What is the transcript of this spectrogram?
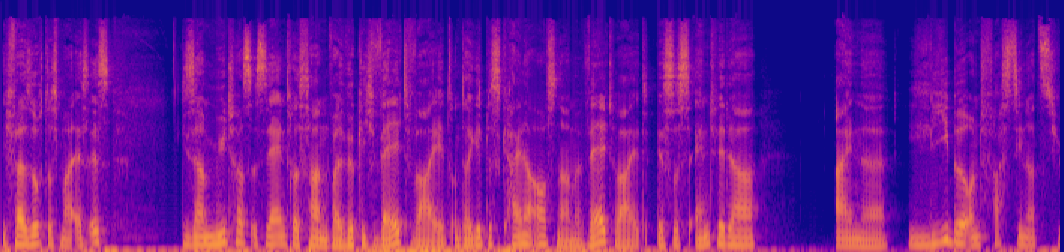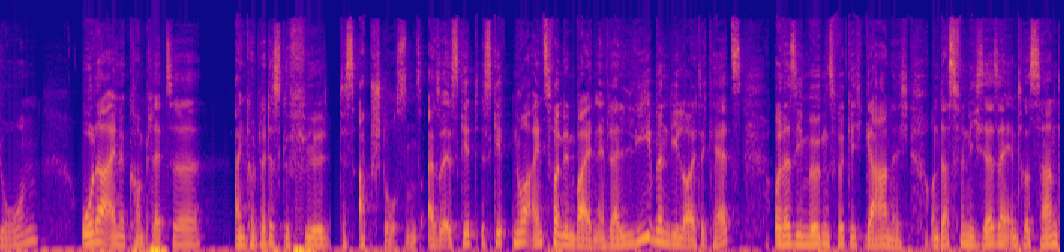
ich versuche das mal. Es ist, dieser Mythos ist sehr interessant, weil wirklich weltweit, und da gibt es keine Ausnahme, weltweit ist es entweder eine Liebe und Faszination oder eine komplette ein komplettes Gefühl des Abstoßens. Also es gibt, es gibt nur eins von den beiden. Entweder lieben die Leute Cats oder sie mögen es wirklich gar nicht. Und das finde ich sehr, sehr interessant.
